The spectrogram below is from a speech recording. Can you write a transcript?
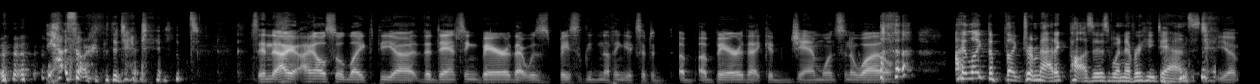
yeah. Sorry for the tangent. And I, I also liked the uh, the dancing bear that was basically nothing except a, a, a bear that could jam once in a while. I like the like dramatic pauses whenever he danced. yep,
